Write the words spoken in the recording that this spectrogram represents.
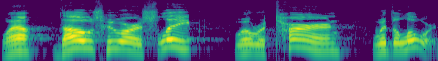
Well, those who are asleep will return with the Lord.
